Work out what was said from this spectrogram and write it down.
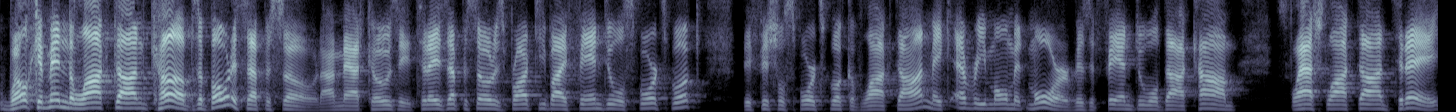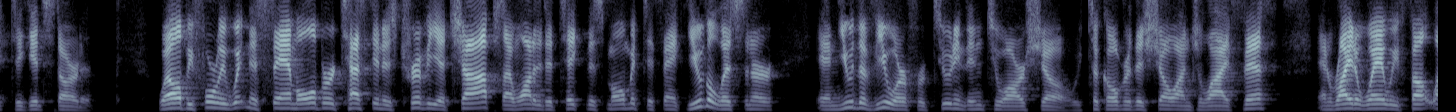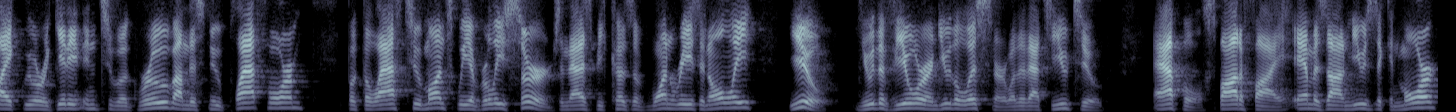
Welcome into Locked On Cubs, a bonus episode. I'm Matt Cozzi. Today's episode is brought to you by FanDuel Sportsbook, the official sportsbook of Locked On. Make every moment more. Visit fanduel.com slash locked on today to get started. Well, before we witness Sam Olbur testing his trivia chops, I wanted to take this moment to thank you, the listener, and you, the viewer, for tuning into our show. We took over this show on July 5th. And right away, we felt like we were getting into a groove on this new platform. But the last two months, we have really surged. And that is because of one reason only you, you, the viewer, and you, the listener, whether that's YouTube, Apple, Spotify, Amazon Music, and more.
